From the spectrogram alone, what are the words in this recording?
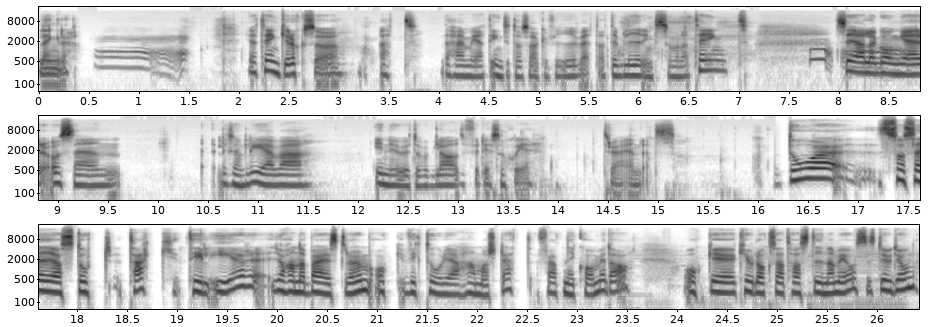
längre. Jag tänker också att det här med att inte ta saker för givet, att det blir inte som man har tänkt sig alla gånger och sen liksom leva i nuet och vara glad för det som sker, tror jag ändrats. Då så säger jag stort tack till er, Johanna Bergström och Victoria Hammarstedt, för att ni kom idag. Och eh, kul också att ha Stina med oss i studion.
